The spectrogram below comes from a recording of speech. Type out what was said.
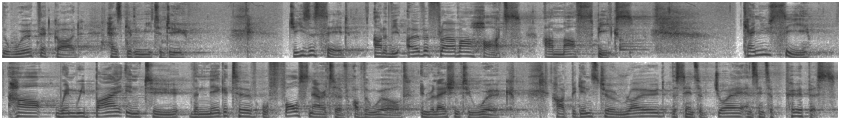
the work that God has given me to do. Jesus said, Out of the overflow of our hearts, our mouth speaks. Can you see how, when we buy into the negative or false narrative of the world in relation to work, how it begins to erode the sense of joy and sense of purpose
